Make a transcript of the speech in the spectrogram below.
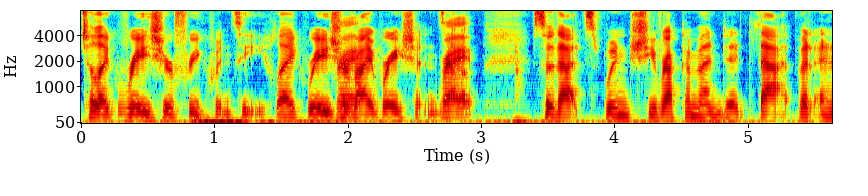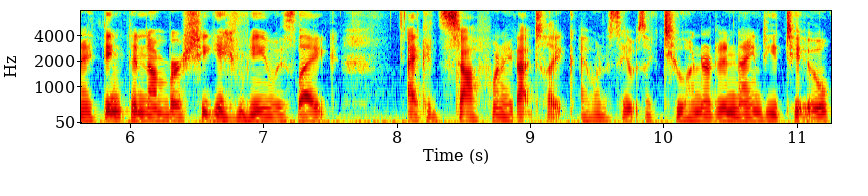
to like raise your frequency, like raise your vibrations Right. up. So that's when she recommended that. But and I think the number she gave me was like I could stop when I got to like I want to say it was like 292.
